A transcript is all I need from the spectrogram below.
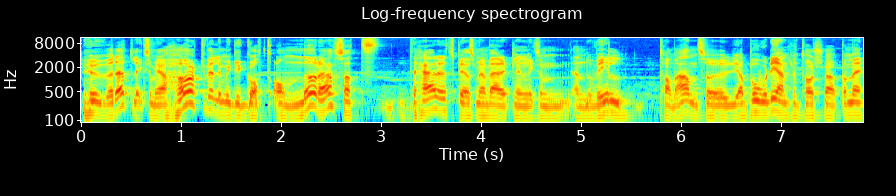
huvudet liksom. Jag har hört väldigt mycket gott om det, så att det här är ett spel som jag verkligen liksom ändå vill ta mig an. Så jag borde egentligen ta och köpa mig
